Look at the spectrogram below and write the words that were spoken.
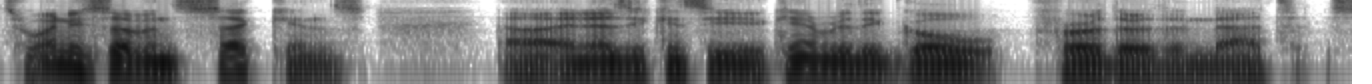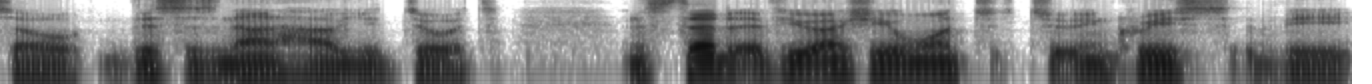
27 seconds. Uh, and as you can see, you can't really go further than that. So this is not how you do it. Instead, if you actually want to increase the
